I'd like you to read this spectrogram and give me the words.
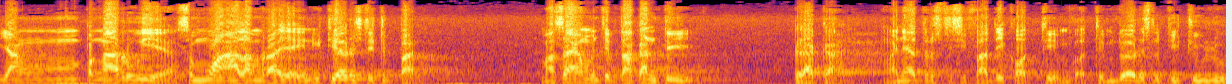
yang mempengaruhi ya semua alam raya ini dia harus di depan masa yang menciptakan di belakang? Makanya terus disifati kodim kodim itu harus lebih dulu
